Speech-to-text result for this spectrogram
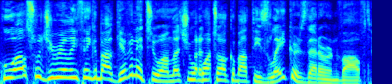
Who else would you really think about giving it to unless you want to talk about these Lakers that are involved?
